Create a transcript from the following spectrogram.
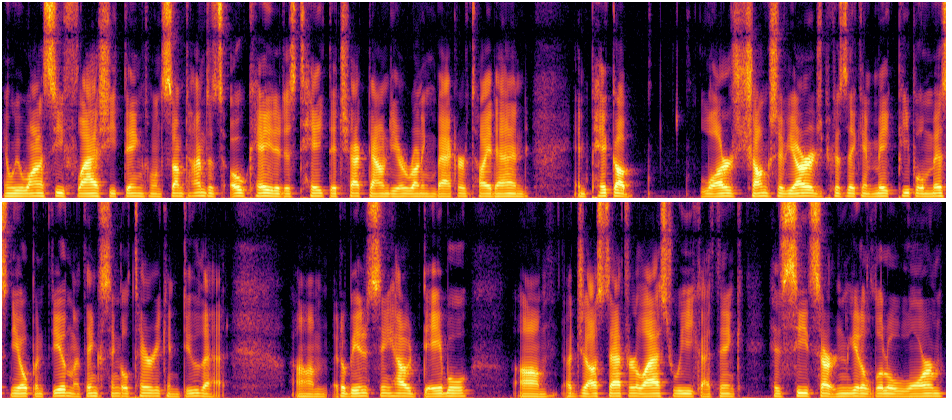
and we want to see flashy things when sometimes it's okay to just take the check down to your running back or tight end and pick up large chunks of yards because they can make people miss in the open field, and I think Singletary can do that. Um, it'll be interesting how Daboll um, adjusts after last week. I think his seat's starting to get a little warm.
